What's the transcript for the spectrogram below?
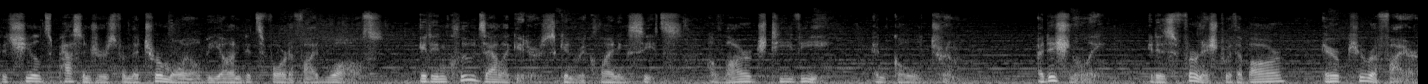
that shields passengers from the turmoil beyond its fortified walls. It includes alligator skin reclining seats, a large TV, and gold trim. Additionally, it is furnished with a bar, air purifier,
